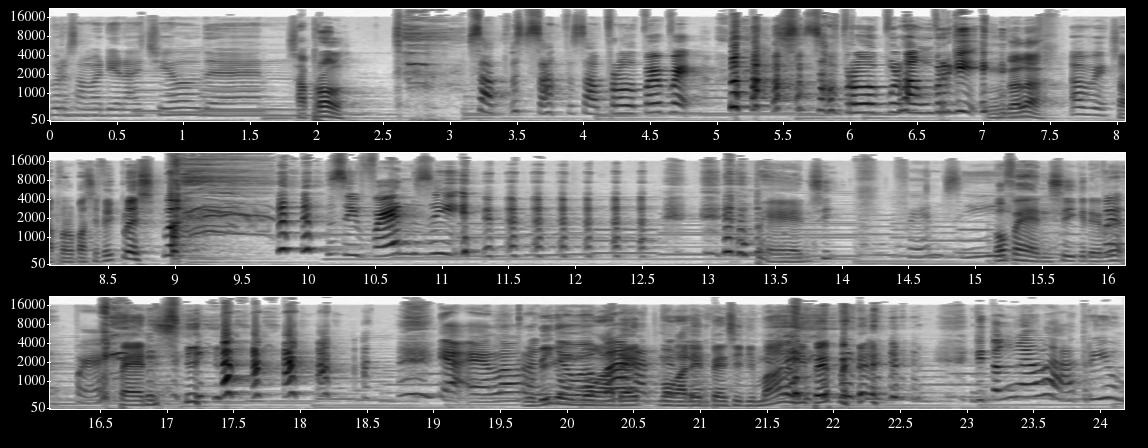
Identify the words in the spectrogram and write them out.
bersama Dian Acil dan Saprol. Sap, sap, Saprol Pepe. Saprol pulang pergi. Enggak lah. Apa? Saprol Pacific Place. si fancy. Kok fancy? fancy. Oh fancy kedengarannya Pepe. fancy. ya elah orang Gue bingung Jawa mau ngadain Barat mau kan ngadain ya. pensi di mana di PP. di tengah lah atrium.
